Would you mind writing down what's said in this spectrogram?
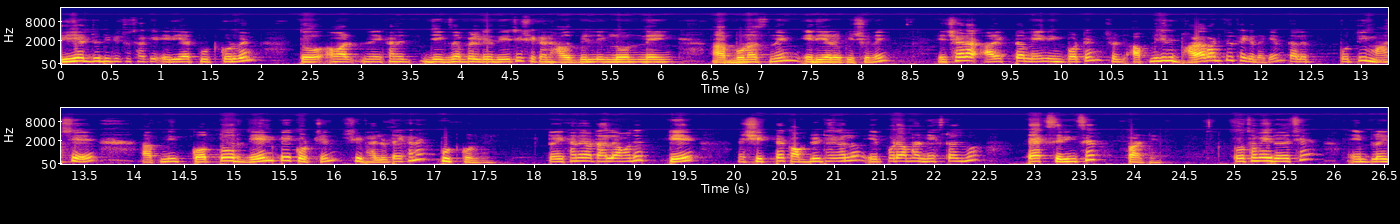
এরিয়ার যদি কিছু থাকে এরিয়ার পুট করবেন। তো আমার এখানে যে এক্সাম্পলটা দিয়েছি, সেখানে হাউস বিল্ডিং লোন নেই বোনাস নেই এরিয়ারও কিছু নেই। এছাড়া আরেকটা মেইন ইম্পর্টেন্ট আপনি যদি ভাড়া বাড়িতে থেকে থাকেন, তাহলে প্রতি মাসে আপনি কত রেন্ট পে করছেন, সেই ভ্যালুটা এখানে পুট করবেন। তো এখানে তাহলে আমাদের পে শিটটা কমপ্লিট হয়ে গেল। এরপরে আমরা নেক্সট আসব ট্যাক্স সেভিংসের পার্টে প্রথমেই রয়েছে এমপ্লয়ি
